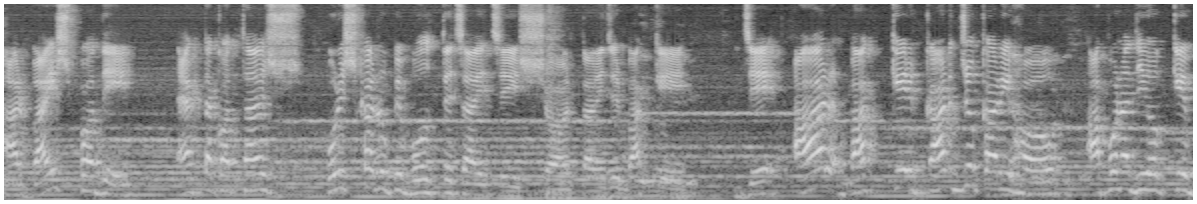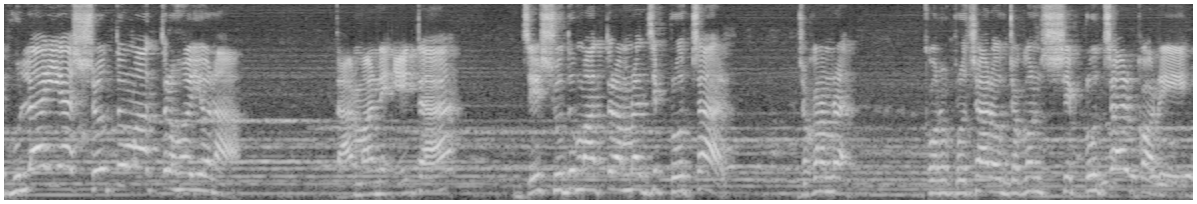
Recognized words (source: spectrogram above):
আর বাইশ পদে একটা কথা পরিষ্কার রূপে বলতে চাইছে ঈশ্বর, তার নিজের বাক্যে, যে, আর বাক্যের কার্যকারী হও, আপনাদিগকে ভুলাইয়া শ্রোত মাত্র হইও না। তার মানে এটা যে শুধুমাত্র আমরা যে প্রচার, যখন আমরা কোনো প্রচারক যখন সে প্রচার করে,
